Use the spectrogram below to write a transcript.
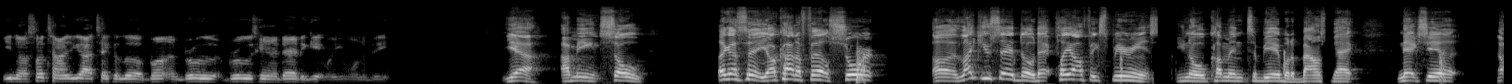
you know, sometimes you gotta take a little bump and bruise, bruise here and there to get where you want to be. Yeah, I mean, so like I said, y'all kind of fell short. Uh, like you said though, that playoff experience, you know, coming to be able to bounce back next year. Uh,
